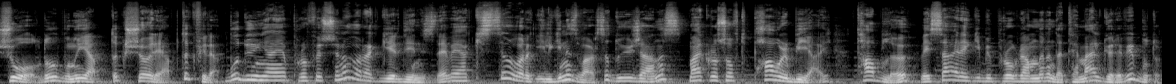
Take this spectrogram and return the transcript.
şu oldu, bunu yaptık, şöyle yaptık filan. Bu dünyaya profesyonel olarak girdiğinizde veya kişisel olarak ilginiz varsa duyacağınız Microsoft Power BI, Tableau vesaire gibi programların da temel görevi budur.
